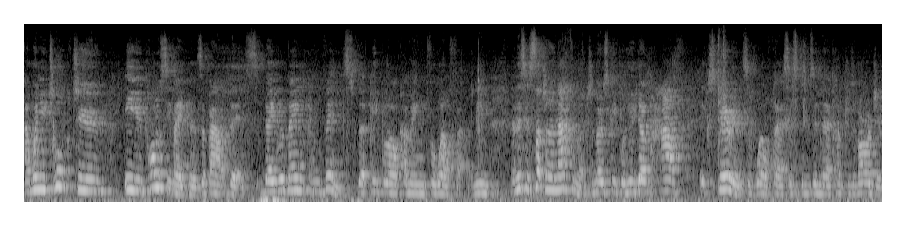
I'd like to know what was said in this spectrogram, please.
and when you talk to EU policymakers about this, they remain convinced that people are coming for welfare. I mean, and this is such an anathema to most people who don't have experience of welfare systems in their countries of origin.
